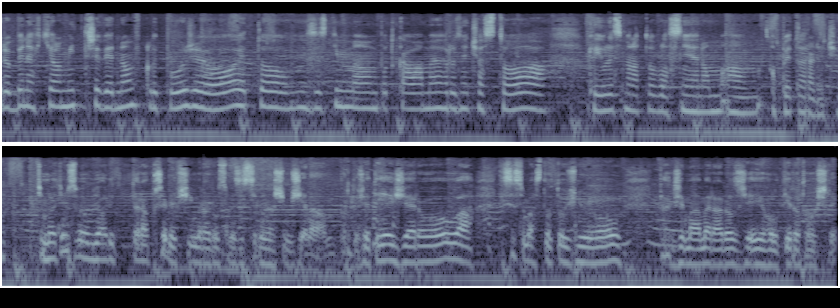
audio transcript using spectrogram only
Kdo by nechtěl mít tři v jednom v klipu, že jo, je to, my se s tím um, potkáváme hrozně často a kejuli jsme na to vlastně jenom um, opět a Radeček. Tímhle tím jsme udělali teda především radost mezi sebou našim ženám, protože ty je žerou a ty se s nima stotožňují, takže máme radost, že i holky do toho šly.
